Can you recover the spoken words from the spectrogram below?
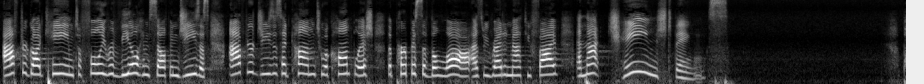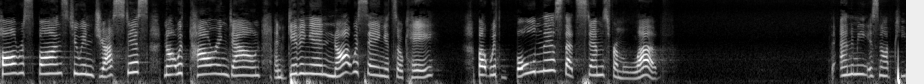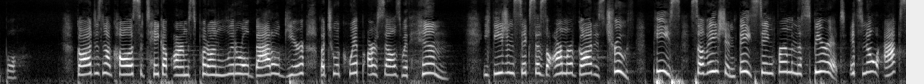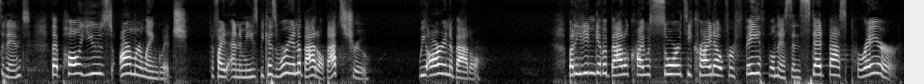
After God came to fully reveal himself in Jesus, after Jesus had come to accomplish the purpose of the law, as we read in Matthew 5, and that changed things. Paul responds to injustice not with cowering down and giving in, not with saying it's okay, but with boldness that stems from love. The enemy is not people. God does not call us to take up arms, to put on literal battle gear, but to equip ourselves with Him. Ephesians 6 says the armor of God is truth, peace, salvation, faith, staying firm in the Spirit. It's no accident that Paul used armor language to fight enemies because we're in a battle. That's true. We are in a battle. But he didn't give a battle cry with swords, he cried out for faithfulness and steadfast prayer.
